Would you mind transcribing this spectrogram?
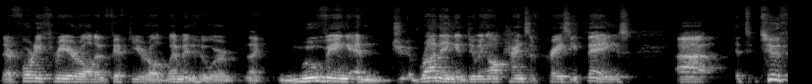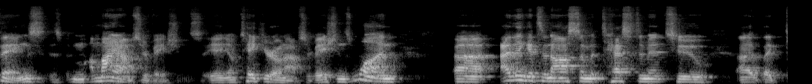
they're 43 year old and 50 year old women who were like moving and running and doing all kinds of crazy things. Uh, two things, my observations. You know, take your own observations. One, uh, I think it's an awesome testament to uh, like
